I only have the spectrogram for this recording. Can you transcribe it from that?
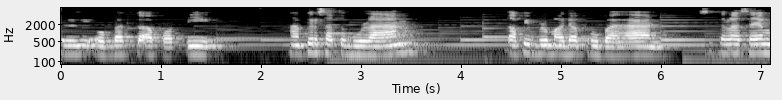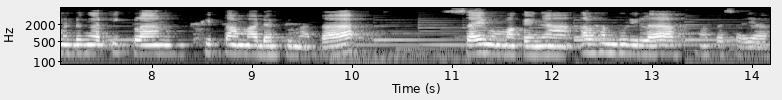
beli obat ke apotik hampir satu bulan, tapi belum ada perubahan. Setelah saya mendengar iklan Vitama dan Primata, saya memakainya. Alhamdulillah mata saya,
